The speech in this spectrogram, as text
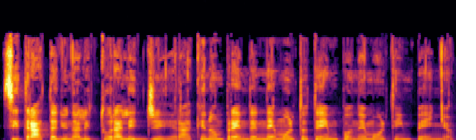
Si tratta di una lettura leggera che non prende né molto tempo né molto impegno.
